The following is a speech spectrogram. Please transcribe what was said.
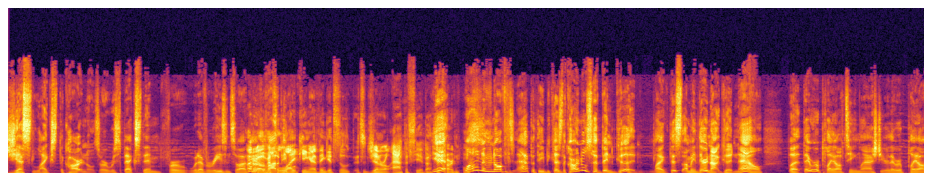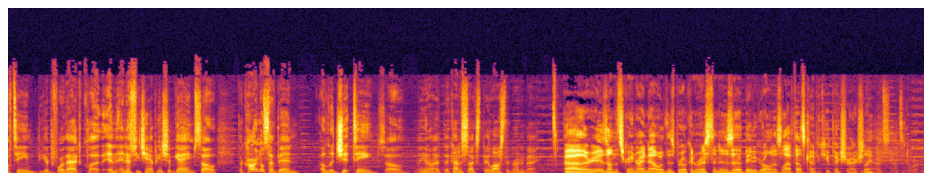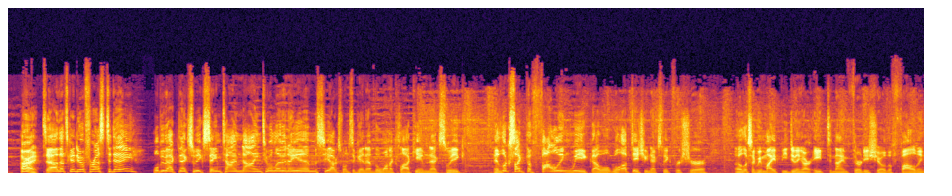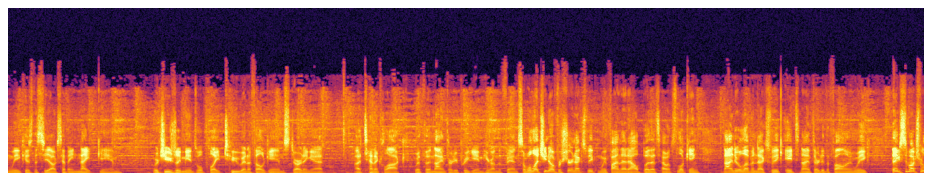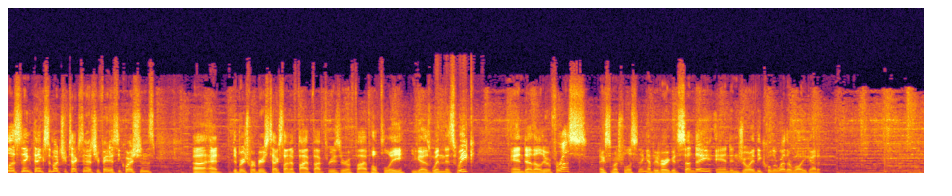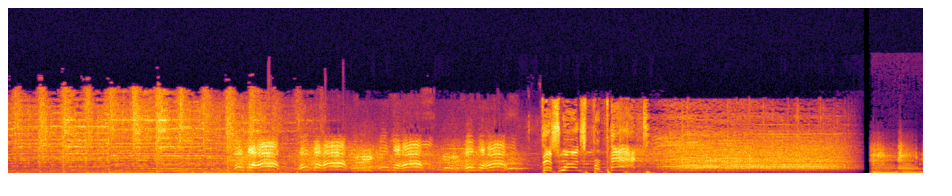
just likes the Cardinals or respects them for whatever reason. So I, I think don't know a if lot it's of people, liking. I think it's a, it's a general apathy about the. Cardinals. Well, I don't even know if it's an apathy because the Cardinals have been good. Like this, I mean, they're not good now, but they were a playoff team last year. They were a playoff team the year before that in the NFC Championship game. So the Cardinals have been a legit team. So you know, it, it kind of sucks that they lost their running back. Uh, there he is on the screen right now with his broken wrist and his uh, baby girl on his lap. That's kind of a cute picture, actually. That's that's adorable. All right, uh, that's going to do it for us today. We'll be back next week, same time, 9 to 11 a.m. Seahawks once again have the 1 o'clock game next week. It looks like the following week, uh, we'll, we'll update you next week for sure. Uh, it looks like we might be doing our 8 to 9.30 show the following week as the Seahawks have a night game, which usually means we'll play two NFL games starting at uh, 10 o'clock with a 9.30 pregame here on the fan. So we'll let you know for sure next week when we find that out, but that's how it's looking. 9 to 11 next week, 8 to 9.30 the following week. Thanks so much for listening. Thanks so much for texting us your fantasy questions uh, at the Bridgeport Beers text line at 55305. Hopefully you guys win this week. And uh, that'll do it for us. Thanks so much for listening. Have a very good Sunday and enjoy the cooler weather while you got it. Omaha! Omaha! Omaha! Omaha! This one's for Pat!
